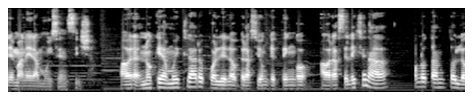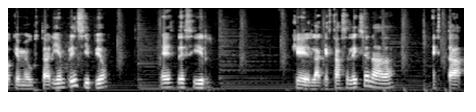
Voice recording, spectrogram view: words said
de manera muy sencilla. Ahora no queda muy claro cuál es la operación que tengo ahora seleccionada, por lo tanto lo que me gustaría en principio es decir que la que está seleccionada está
